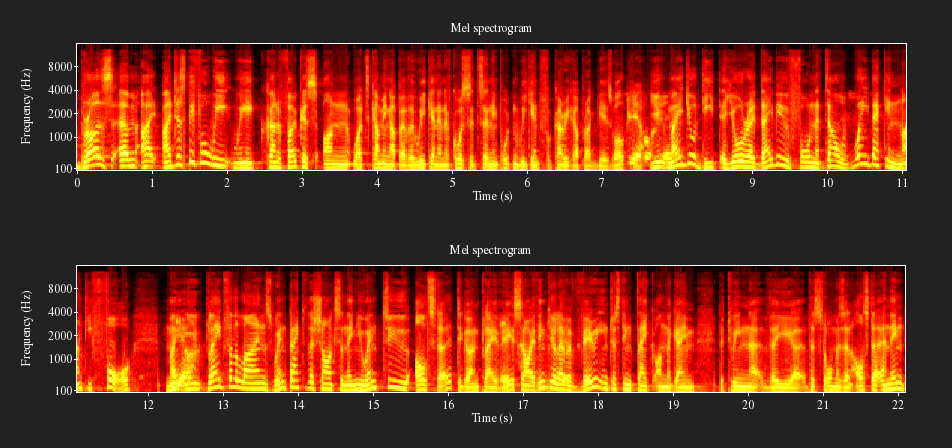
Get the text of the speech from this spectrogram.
Bros, um, I, I just before we, we kind of focus on what's coming up over the weekend, and of course it's an important weekend for Currie Cup rugby as well. Yeah. you Yeah. made your de- your uh, debut for Natal way back in '94. Mate, Yeah. You played for the Lions, went back to the Sharks, and then you went to Ulster to go and play there. So I think you'll have a very interesting take on the game between uh, the uh, the Stormers and Ulster. And then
